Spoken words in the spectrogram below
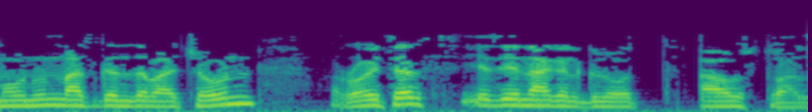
መሆኑን ማስገንዘባቸውን ሮይተርስ የዜና አገልግሎት አውስቷል።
